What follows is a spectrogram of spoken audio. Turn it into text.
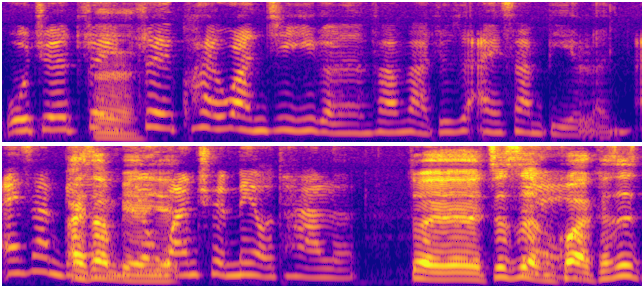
我觉得最嗯最快忘记一个人的方法就是爱上别人，爱上别人爱上别人也就完全没有他了。对对，这是很快。可是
